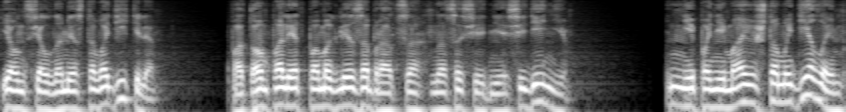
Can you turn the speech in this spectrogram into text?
и он сел на место водителя. Потом Палет помогли забраться на соседнее сиденье. «Не понимаю, что мы делаем»,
